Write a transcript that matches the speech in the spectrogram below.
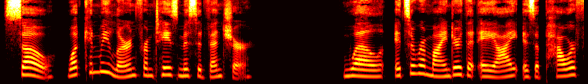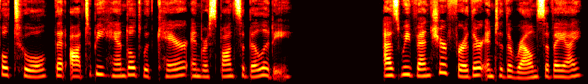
So, what can we learn from Tay's misadventure? Well, it's a reminder that AI is a powerful tool that ought to be handled with care and responsibility. As we venture further into the realms of AI,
